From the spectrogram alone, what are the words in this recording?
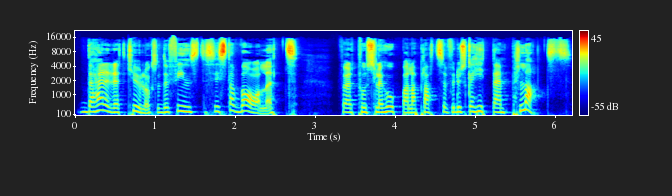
Det här är rätt kul också. Det finns det sista valet för att pussla ihop alla platser. För du ska hitta en plats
